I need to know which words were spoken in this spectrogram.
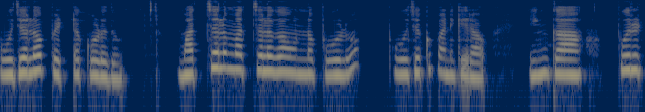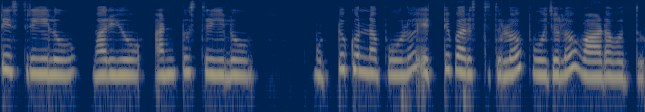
పూజలో పెట్టకూడదు. మచ్చలు మచ్చలుగా ఉన్న పూలు పూజకు పనికిరావు. ఇంకా పురిటి స్త్రీలు మరియు అంటు స్త్రీలు ముట్టుకున్న పూలు ఎట్టి పరిస్థితుల్లో పూజలో వాడవద్దు.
